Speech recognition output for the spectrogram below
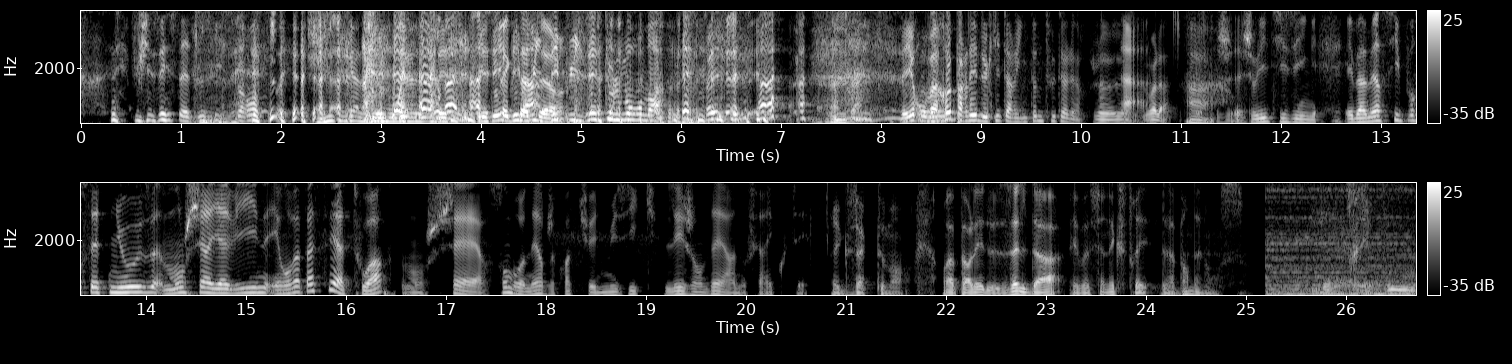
d'épuiser cette licence. Jusqu'à la les, les spectateurs. d'épuiser tout le monde. D'ailleurs, on va reparler de Kit Harington tout à l'heure. Je- Ah. Voilà. Ah. Joli teasing. Eh ben merci pour cette news, mon cher Yavin, et on va passer à toi, mon cher sombre nerd. Je crois que tu as une musique légendaire à nous faire écouter. Exactement. On va parler de Zelda et voici un extrait de la bande-annonce. Montrez-vous,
